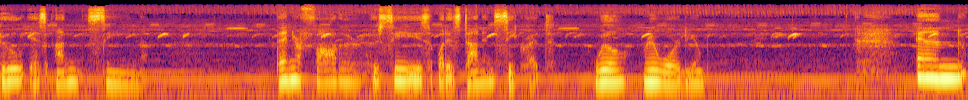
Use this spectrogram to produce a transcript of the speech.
who is unseen. Then your Father who sees what is done in secret will reward you. And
